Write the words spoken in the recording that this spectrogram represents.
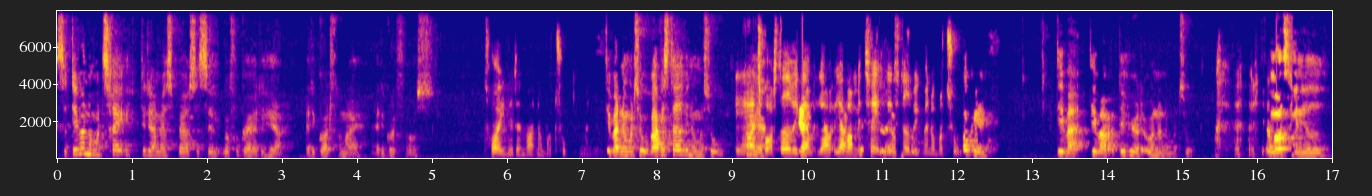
Så det var nummer tre, det der med at spørge sig selv, hvorfor gør jeg det her? Er det godt for mig? Er det godt for os? Jeg tror egentlig, den var nummer to. Men... Det var nummer to. Var vi stadig ved nummer to? Ja, jeg oh, ja. tror stadigvæk. Ja. Jeg, jeg, jeg var mentalt lidt stadigvæk med nummer to. Okay. Det, var, det, var, det hørte under nummer to. Som også handlede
